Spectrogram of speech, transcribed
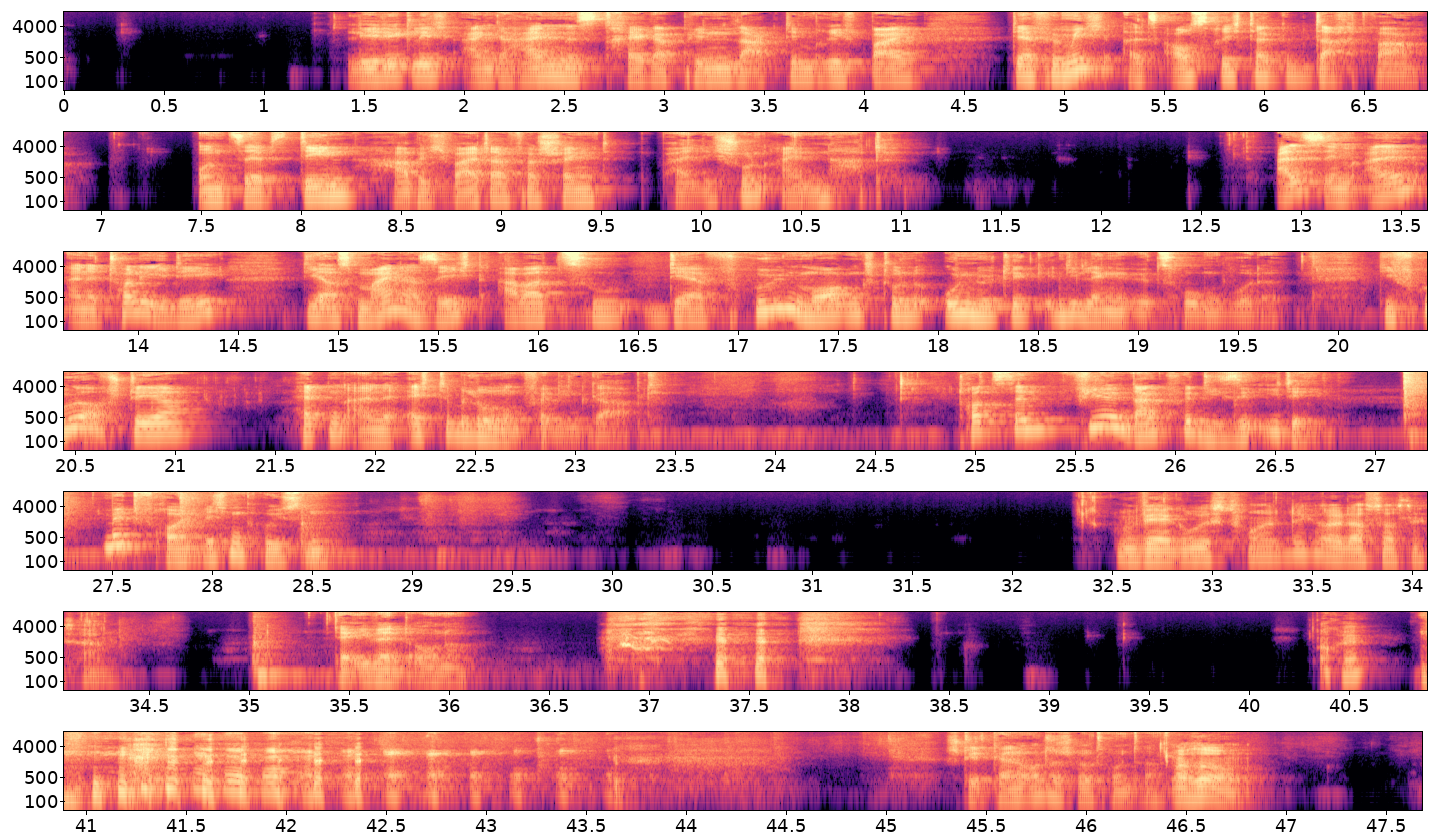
Lediglich ein Geheimnisträger-Pin lag dem Brief bei, der für mich als Ausrichter gedacht war. Und selbst den habe ich weiter verschenkt, weil ich schon einen hatte. Alles in allem eine tolle Idee, die aus meiner Sicht aber zu der frühen Morgenstunde unnötig in die Länge gezogen wurde. Die Frühaufsteher hätten eine echte Belohnung verdient gehabt. Trotzdem vielen Dank für diese Idee. Mit freundlichen Grüßen. Und wer grüßt freundlich oder darfst du das nicht sagen? Der Event Owner. Okay. Steht keine Unterschrift drunter. Ach so.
